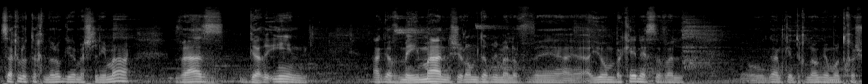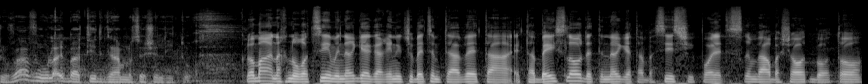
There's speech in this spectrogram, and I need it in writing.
צריך להיות טכנולוגיה משלימה, ואז גרעין, אגב מימן, שלא מדברים עליו אה, היום בכנס, אבל הוא גם כן טכנולוגיה מאוד חשובה, ואולי בעתיד גם נושא של היתוך. כלומר, אנחנו רוצים אנרגיה גרעינית שבעצם תהווה את ה- את ה-baseload, את אנרגיית הבסיס, שהיא פועלת 24 שעות באותו,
